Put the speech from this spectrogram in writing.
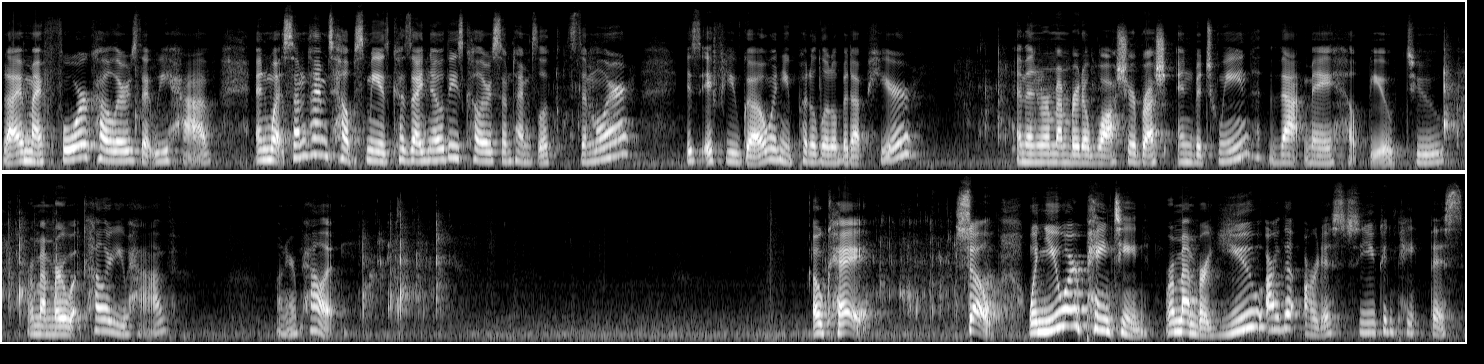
But I have my four colors that we have. And what sometimes helps me is because I know these colors sometimes look similar, is if you go and you put a little bit up here and then remember to wash your brush in between, that may help you to remember what color you have on your palette. Okay, so when you are painting, remember you are the artist, so you can paint this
